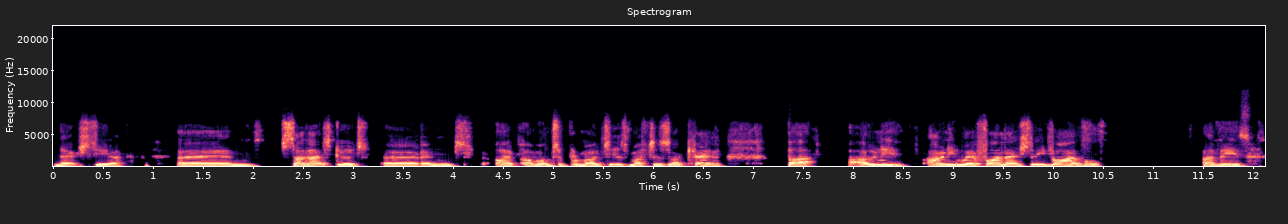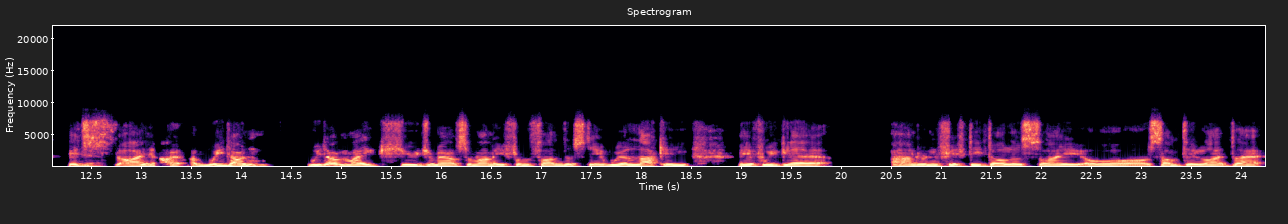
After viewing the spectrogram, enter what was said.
next year, um, so that's good. And I, I want to promote it as much as I can, but only only we're financially viable. I mean, it's I, I we don't we don't make huge amounts of money from Thunderstick. We're lucky if we get $150, say, or something like that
